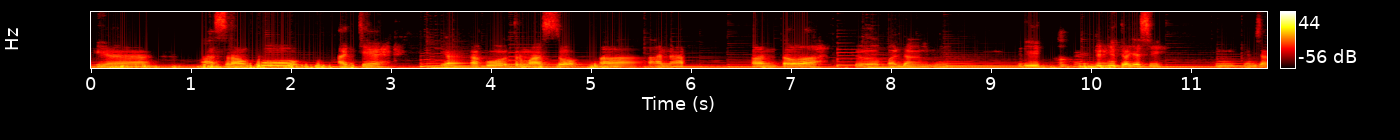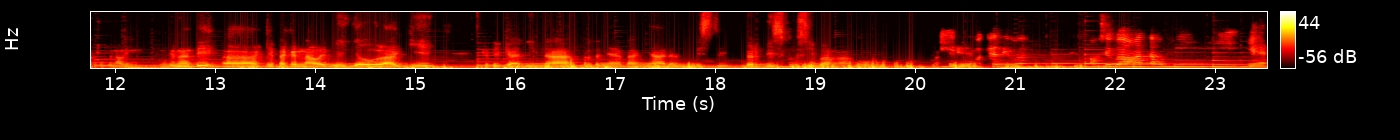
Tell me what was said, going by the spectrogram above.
Ya asalku Aceh. Ya aku termasuk uh, anak rantau lah ke Padang ini. Jadi okay. mungkin gitu aja sih yang bisa aku kenalin. Mungkin nanti uh, kita kenal lebih jauh lagi ketika Dina bertanya-tanya dan berdiskusi bareng aku. Iya, makasih banget. Makasih banget Abi. Ya.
